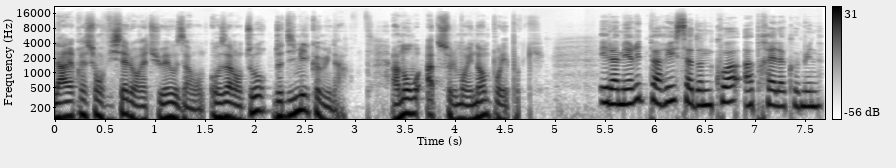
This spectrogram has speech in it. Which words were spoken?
la répression officielle aurait tué aux, alentours de 10 000 communards. Un nombre absolument énorme pour l'époque. Et la mairie de Paris, ça donne quoi après la commune?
